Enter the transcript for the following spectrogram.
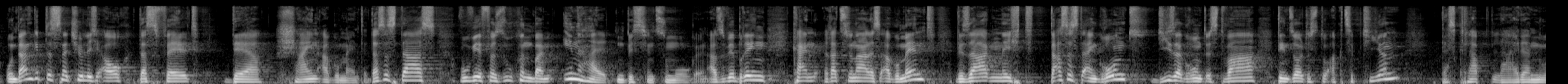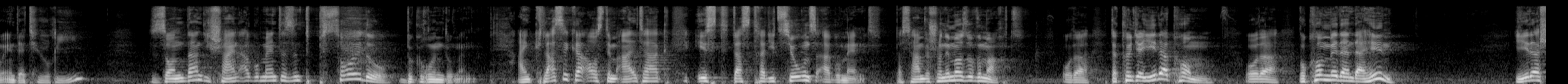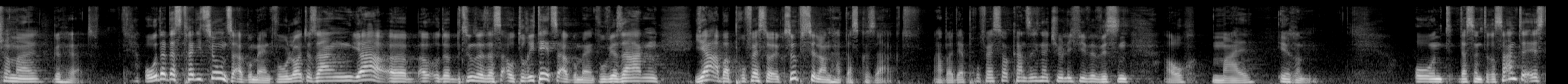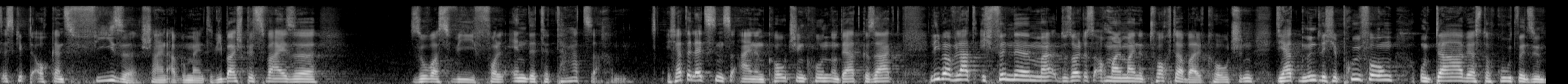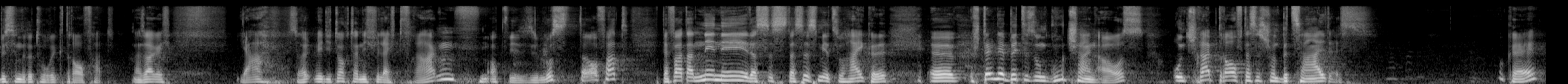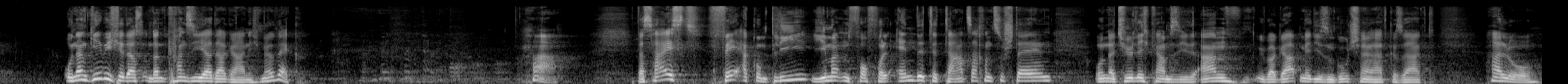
Und dann gibt es natürlich auch das Feld der Scheinargumente. Das ist das, wo wir versuchen, beim Inhalt ein bisschen zu mogeln. Also wir bringen kein rationales Argument. Wir sagen nicht, das ist ein Grund, dieser Grund ist wahr, den solltest du akzeptieren. Das klappt leider nur in der Theorie. Sondern die Scheinargumente sind Pseudo-Begründungen. Ein Klassiker aus dem Alltag ist das Traditionsargument. Das haben wir schon immer so gemacht. Oder da könnte ja jeder kommen. Oder wo kommen wir denn dahin? Jeder schon mal gehört. Oder das Traditionsargument, wo Leute sagen, ja, äh, oder beziehungsweise das Autoritätsargument, wo wir sagen, ja, aber Professor XY hat das gesagt. Aber der Professor kann sich natürlich, wie wir wissen, auch mal irren. Und das Interessante ist, es gibt auch ganz fiese Scheinargumente, wie beispielsweise sowas wie vollendete Tatsachen. Ich hatte letztens einen Coaching-Kunden und der hat gesagt, lieber Vlad, ich finde, du solltest auch mal meine Tochter bald coachen. Die hat mündliche Prüfung und da wäre es doch gut, wenn sie ein bisschen Rhetorik drauf hat. Dann sage ich, ja, sollten wir die Tochter nicht vielleicht fragen, ob sie Lust drauf hat? Der Vater, nee, nee, das ist, das ist mir zu heikel. Äh, stell mir bitte so einen Gutschein aus und schreib drauf, dass es schon bezahlt ist. Okay. Und dann gebe ich ihr das und dann kann sie ja da gar nicht mehr weg. Ha. Das heißt, fait accompli, jemanden vor vollendete Tatsachen zu stellen. Und natürlich kam sie an, übergab mir diesen Gutschein und hat gesagt, hallo.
